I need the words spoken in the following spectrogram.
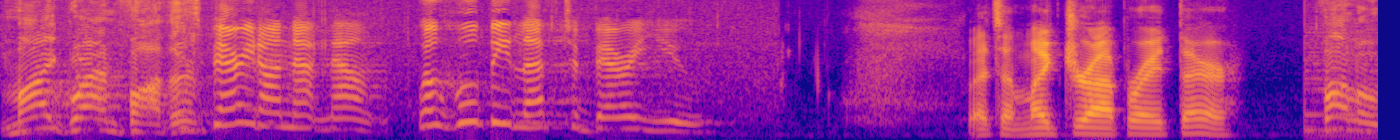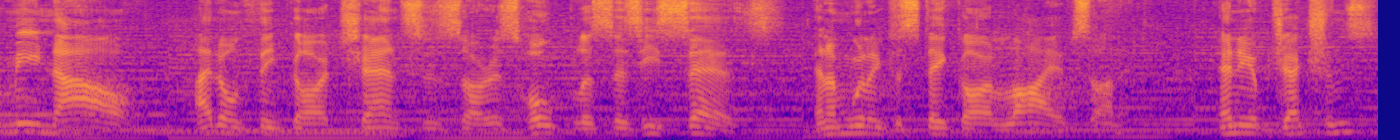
My grandfather. He's buried on that mountain. Well, who'll be left to bury you? That's a mic drop right there. Follow me now. I don't think our chances are as hopeless as he says, and I'm willing to stake our lives on it. Any objections?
